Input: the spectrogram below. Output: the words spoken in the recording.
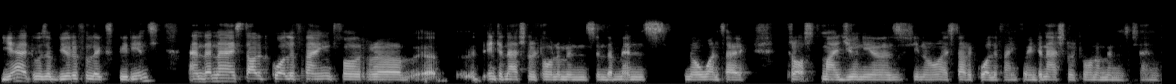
yeah, it was a beautiful experience. And then I started qualifying for uh, uh, international tournaments in the men's. You know, once I crossed my juniors, you know, I started qualifying for international tournaments, and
